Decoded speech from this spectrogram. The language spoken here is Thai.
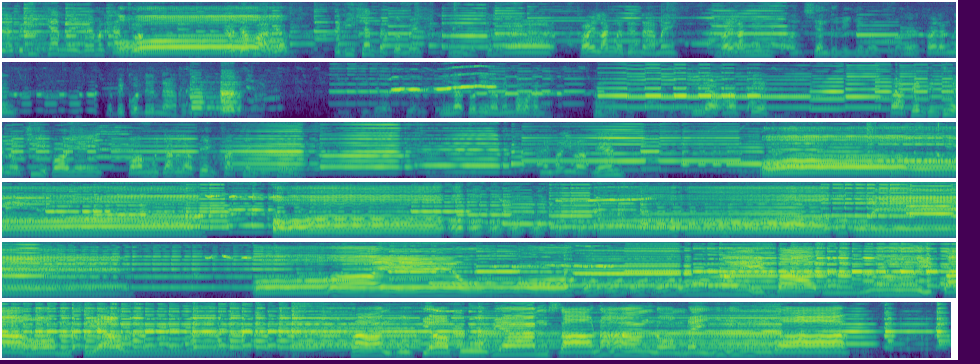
ดี๋ยวไปรีแค้นไหมให้มันขาดโอ้ช่วงเดี๋ยวเดี๋ยวพ่อเดี๋ยวจะรีแค้นเป็นต้นไหมนี่เนี่ยเป็นเอ่อถอยหลังเราเดินหน้าไหมถอยหลังหนึงเสียงตัวนี้ยังไงกันเออถอยหลังหนึงเดี๋ยวไปกดเดินหน้าไปนี่ละตัวนี้ละแม่นบ่ว่าหันดีแล้วเอาโอเคฝากเพลงถึงเพื่อนล่ะขี้พ่อใหญ่กองหูจักแล้วเพลงฝากเพลงถึงเพื่อนแม่นบ่อีบ่แม่นโอ้ ห้องเสียวทางผู้เกี่ยวผู้เวียงสาวนางน้องได้ยินบ่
